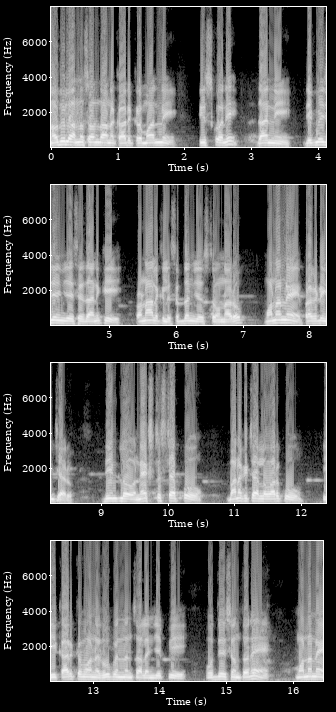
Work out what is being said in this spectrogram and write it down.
నదుల అనుసంధాన కార్యక్రమాన్ని తీసుకొని దాన్ని దిగ్విజయం చేసేదానికి ప్రణాళికలు సిద్ధం చేస్తూ ఉన్నారు. మొన్ననే ప్రకటించారు. దీంట్లో నెక్స్ట్ స్టెప్ బనకచర్ల వరకు ఈ కార్యక్రమాన్ని రూపొందించాలని చెప్పి ఉద్దేశంతోనే మొన్ననే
